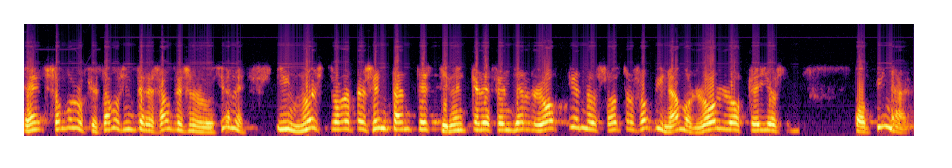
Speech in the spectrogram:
¿eh? somos los que estamos interesados que se solucione. Y nuestros representantes tienen que defender lo que nosotros opinamos, no lo que ellos opinan.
